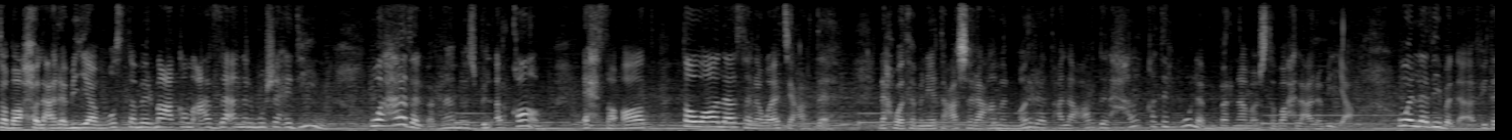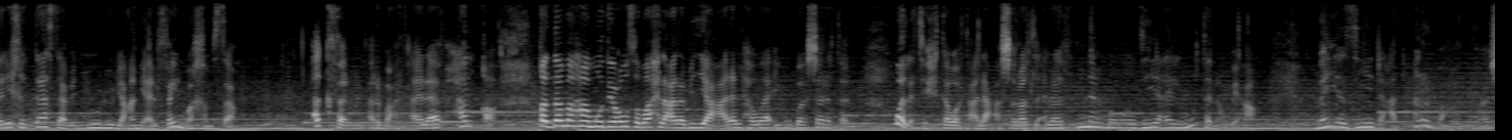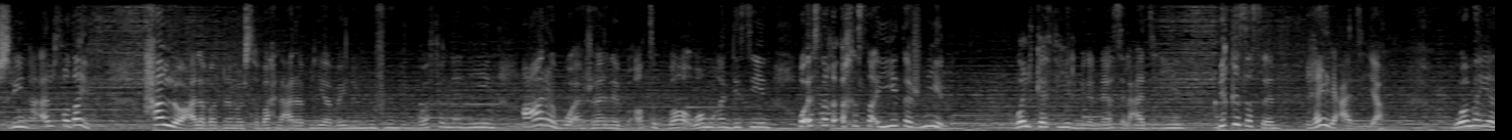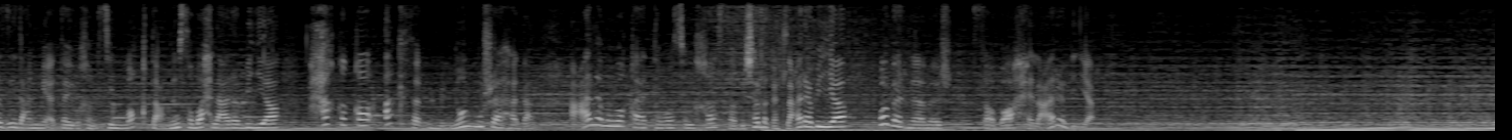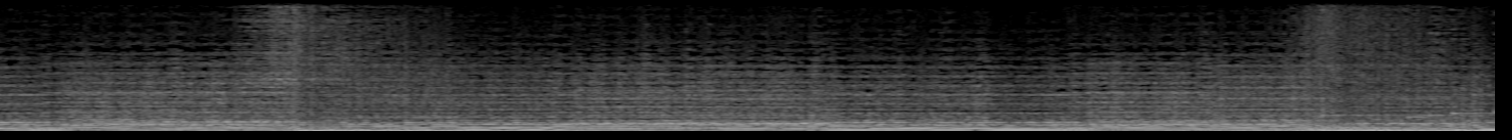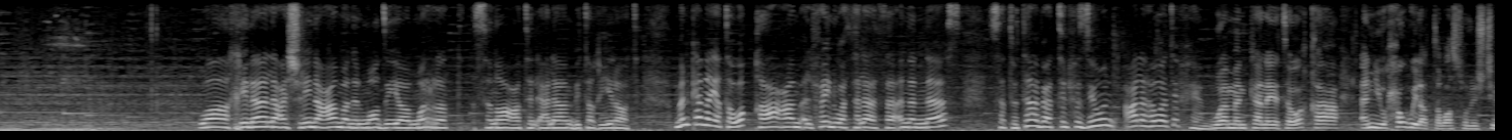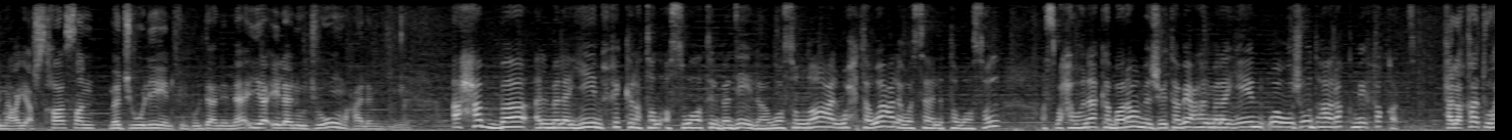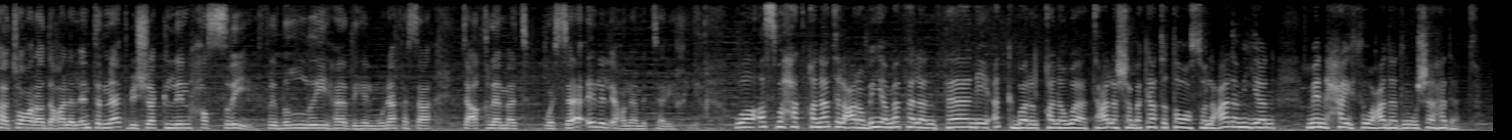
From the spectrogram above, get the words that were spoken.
صباح العربية مستمر معكم أعزائنا المشاهدين وهذا البرنامج بالأرقام إحصاءات طوال سنوات عرضه. نحو 18 عاما مرت على عرض الحلقة الأولى من برنامج صباح العربية والذي بدأ في تاريخ التاسع من يوليو لعام 2005 أكثر من أربعة آلاف حلقة قدمها مذيعو صباح العربية على الهواء مباشرة والتي احتوت على عشرات الآلاف من المواضيع المتنوعة. ما يزيد عن 24 ألف ضيف. حلوا على برنامج صباح العربية بين نجوم وفنانين عرب وأجانب أطباء ومهندسين وأخصائيي تجميل والكثير من الناس العاديين بقصص غير عادية. وما يزيد عن 250 مقطع من صباح العربية حقق أكثر من مليون مشاهدة على مواقع التواصل الخاصة بشبكة العربية وبرنامج صباح العربية. وخلال عشرين عاما الماضية مرت صناعة الإعلام بتغييرات. من كان يتوقع عام 2003 أن الناس ستتابع التلفزيون على هواتفهم؟ ومن كان يتوقع أن يحول التواصل الاجتماعي أشخاصا مجهولين في البلدان النائية إلى نجوم عالميين. أحب الملايين فكرة الأصوات البديلة وصناع المحتوى على وسائل التواصل. أصبح هناك برامج يتابعها الملايين ووجودها رقمي فقط. حلقاتها تعرض على الإنترنت بشكل حصري في ظل هذه المنافسة تأقلمت وسائل الإعلام التاريخية. وأصبحت قناة العربية مثلا ثاني أكبر القنوات على شبكات التواصل عالميا من حيث عدد المشاهدات.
